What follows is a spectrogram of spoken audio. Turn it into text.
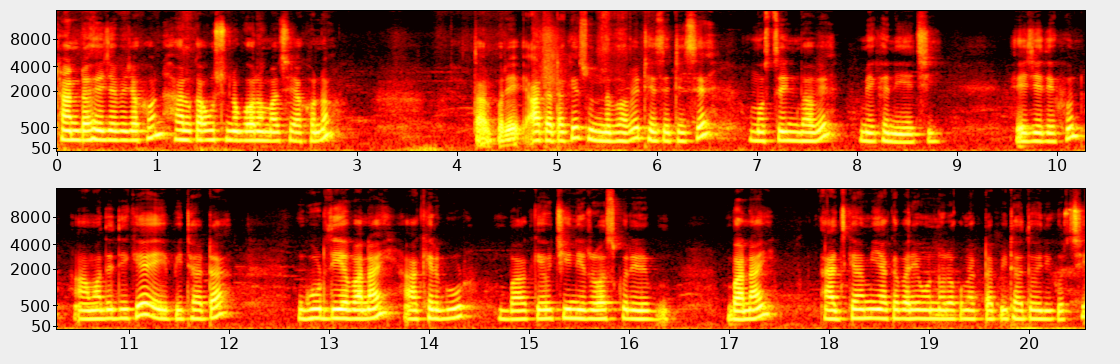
ঠান্ডা হয়ে যাবে যখন, হালকা উষ্ণ গরম আছে এখনও তারপরে আটাটাকে সুন্দরভাবে ঠেসে ঠেসে মসৃণভাবে মেখে নিয়েছি। এই যে দেখুন, আমাদের দিকে এই পিঠাটা গুড় দিয়ে বানাই, আখের গুড় বা কেউ চিনির রস করে বানাই। আজকে আমি একেবারে অন্যরকম একটা পিঠা তৈরি করছি।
